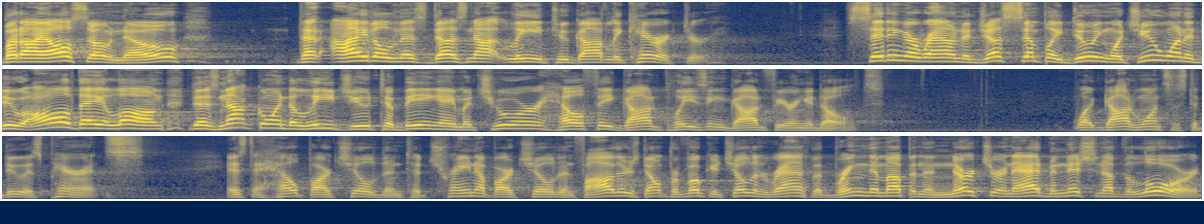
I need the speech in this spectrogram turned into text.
But I also know that idleness does not lead to godly character. Sitting around and just simply doing what you want to do all day long does not going to lead you to being a mature, healthy, God pleasing, God fearing adult. What God wants us to do as parents is to help our children, to train up our children. Fathers, don't provoke your children to wrath, but bring them up in the nurture and admonition of the Lord.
